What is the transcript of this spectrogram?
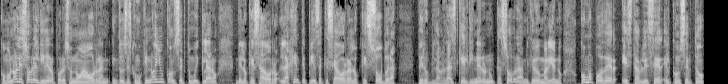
como no les sobra el dinero, por eso no ahorran. Entonces, como que no hay un concepto muy claro de lo que es ahorro. La gente piensa que se ahorra lo que sobra, pero la verdad es que el dinero nunca sobra, mi querido Mariano. ¿Cómo poder establecer el concepto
